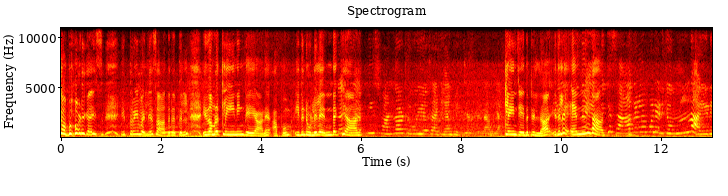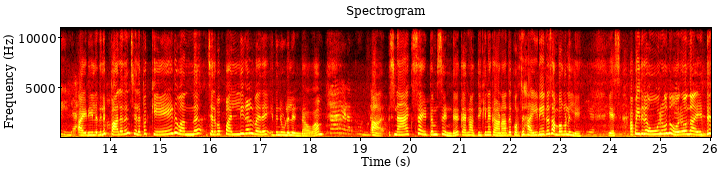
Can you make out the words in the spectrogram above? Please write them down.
കബോർഡ് ഗൈസ് ഇത്രയും വലിയ സാധനത്തിൽ ഇത് നമ്മുടെ ക്ലീനിങ് ഡേ ആണ്. അപ്പം ഇതിന്റെ ഉള്ളിൽ എന്തൊക്കെയാണ്? ക്ലീൻ ചെയ്തിട്ടില്ല. ഇതിൽ എന്താ? ഐഡിയയില്ല ഇതിൽ പലതും ചിലപ്പോൾ കേട് വന്ന് ചിലപ്പോൾ പല്ലികൾ വരെ ഇതിന്റെ ഉള്ളിൽ ഉണ്ടാവാം. ആ സ്നാക്സ് ഐറ്റംസ് ഉണ്ട്. കാരണം അധികനെ കാണാതെ കുറച്ച് ഹൈഡ് ചെയ്ത സംഭവങ്ങളില്ലേ? യെസ് അപ്പോൾ ഇതിൽ ഓരോന്ന് ഓരോന്നായിട്ട്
